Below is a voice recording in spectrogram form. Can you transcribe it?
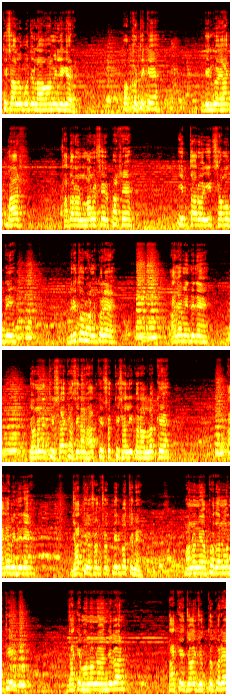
ত্রিশাল উপজেলা আওয়ামী লীগের পক্ষ থেকে দীর্ঘ এক মাস সাধারণ মানুষের পাশে ইফতার ও ঈদ সামগ্রী বিতরণ করে আগামী দিনে জননেত্রী শেখ হাসিনার হাতকে শক্তিশালী করার লক্ষ্যে আগামী দিনে জাতীয় সংসদ নির্বাচনে মাননীয় প্রধানমন্ত্রী যাকে মনোনয়ন দেবেন, তাকে জয়যুক্ত করে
